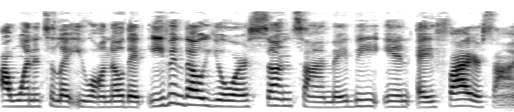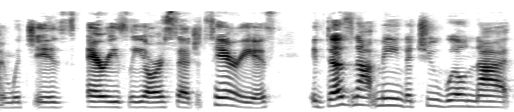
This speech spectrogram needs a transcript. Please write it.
I wanted to let you all know that even though your sun sign may be in a fire sign, which is Aries, Leo, or Sagittarius, it does not mean that you will not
